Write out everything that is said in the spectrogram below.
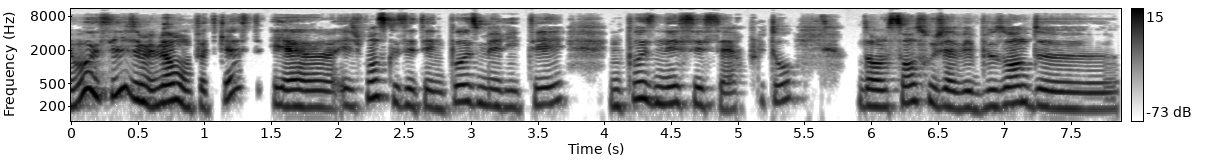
Moi aussi, j'aimais bien mon podcast et, et je pense que c'était une pause méritée, une pause nécessaire plutôt, dans le sens où j'avais besoin de,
